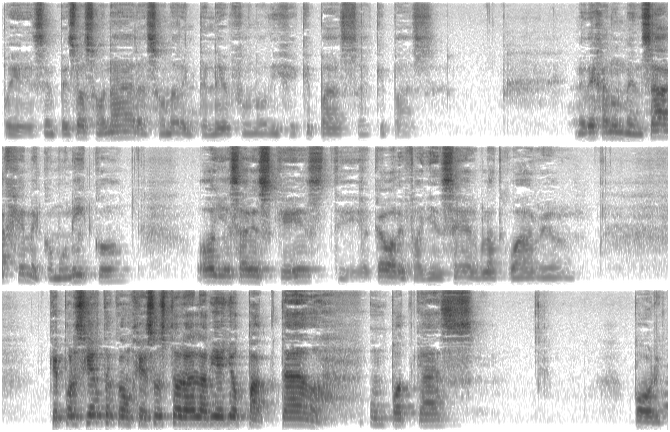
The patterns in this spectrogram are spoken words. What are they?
pues empezó a sonar, a sonar el teléfono, dije, ¿qué pasa? ¿Qué pasa? Me dejan un mensaje, me comunico, oye, ¿sabes qué? Este, acaba de fallecer Black Warrior, que por cierto con Jesús Toral había yo pactado un podcast porque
